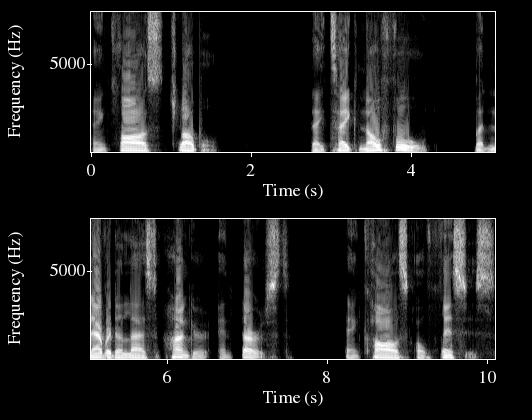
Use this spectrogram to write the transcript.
and cause trouble. They take no food, but nevertheless hunger and thirst, and cause offenses.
